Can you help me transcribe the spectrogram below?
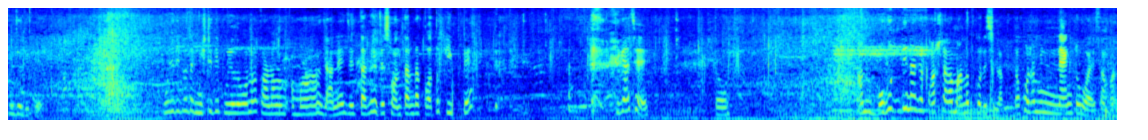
পুজো দিতে। পুজো দিতে তো মিষ্টি দিয়ে পুজো দেবো না, কারণ আমার মা জানে যে তাদের হচ্ছে সন্তানরা কত কিপটে। ঠিক আছে? তো আমি বহুত দিন আগে পাঁচ টাকা মানত করেছিলাম, তখন আমি ন্যাংটো বয়স আমার।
